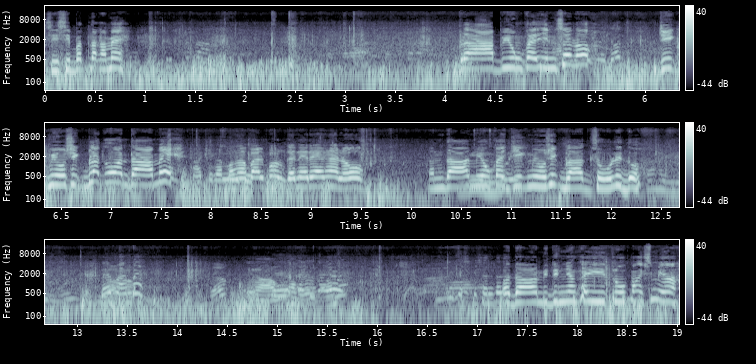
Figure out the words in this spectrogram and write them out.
sisibat na kami. Grabe yung kay Insan oh. Jake Music Vlog oh, ang dami. Mga balbon, ganire nga no. Ang dami yung kay Jake Music Vlog, solid oh. Madami din yan kay Tropang Ismi ah.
